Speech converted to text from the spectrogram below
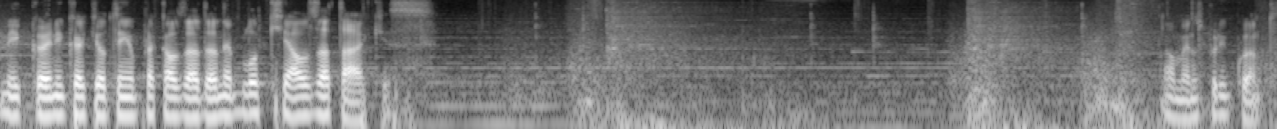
mecânica que eu tenho para causar dano é bloquear os ataques. Ao menos por enquanto.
